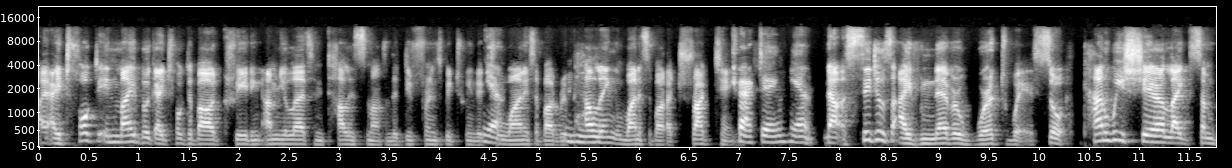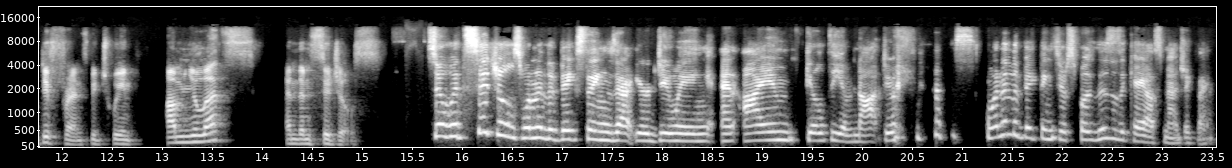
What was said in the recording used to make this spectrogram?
I talked in my book, I talked about creating amulets and talismans and the difference between the Yeah. two. One is about Mhm. repelling, one is about attracting. attracting, yeah. Now, sigils I've never worked with. So can we share like some difference between amulets and then sigils? So with sigils, one of the big things that you're doing, and I'm guilty of not doing this. One of the big things you're supposed this is a chaos magic thing.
